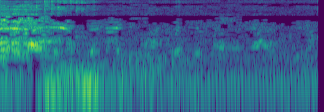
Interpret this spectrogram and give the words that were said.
Yeah.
